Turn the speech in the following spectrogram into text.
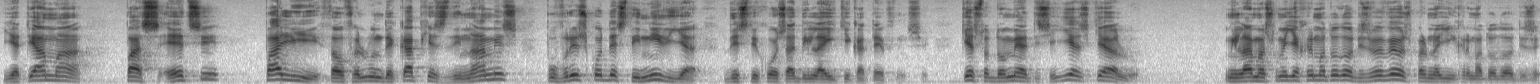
Γιατί άμα πας έτσι, πάλι θα ωφελούνται κάποιες δυνάμεις που βρίσκονται στην ίδια δυστυχώς αντιλαϊκή κατεύθυνση και στον τομέα της υγείας και αλλού. Μιλάμε, ας πούμε, για χρηματοδότηση. Βεβαίως πρέπει να γίνει χρηματοδότηση.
